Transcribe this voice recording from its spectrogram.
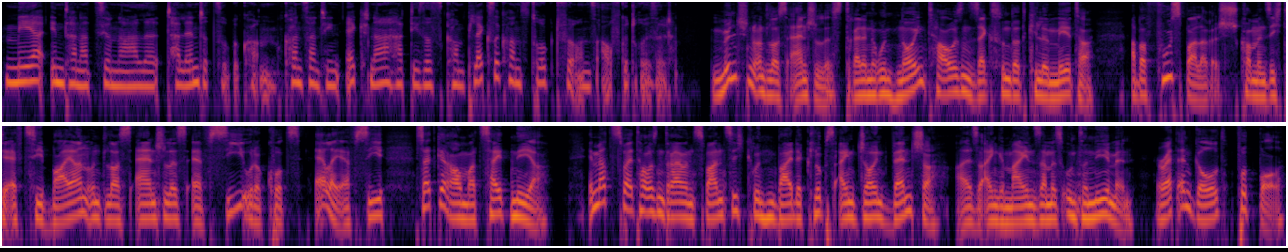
mehr internationale Talente zu bekommen. Konstantin Eckner hat dieses komplexe Konstrukt für uns aufgedröselt. München und Los Angeles trennen rund 9600 Kilometer. Aber fußballerisch kommen sich der FC Bayern und Los Angeles FC oder kurz LAFC seit geraumer Zeit näher. Im März 2023 gründen beide Clubs ein Joint Venture, also ein gemeinsames Unternehmen. Red and Gold Football.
